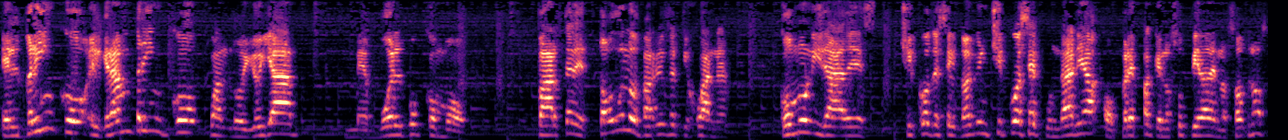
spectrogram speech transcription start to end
El brinco, el gran brinco, cuando yo ya me vuelvo como parte de todos los barrios de Tijuana, comunidades, chicos de no había un chico de secundaria o prepa que no supiera de nosotros,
